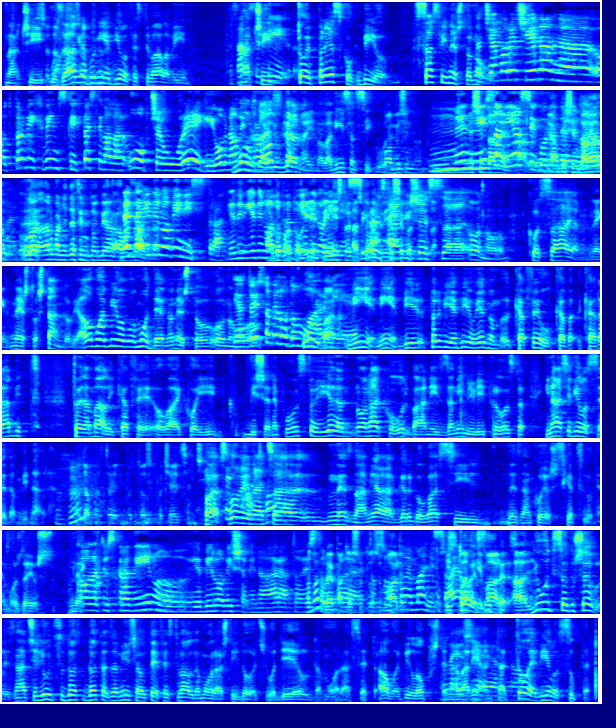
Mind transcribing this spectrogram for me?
Znači, u Zagrebu nije bilo festivala vina. Pa znači, ti... to je preskok bio. Sasvi nešto pa novo. Znači, ja moram reći, jedan e, od prvih vimskih festivala uopće u regiji, ovdje na ovim prostorima. Možda je Ljubljana imala, nisam sigurna. Pa, mislim, ne, mislim nisam ja sigurna da je Ljubljana. Ja, Arman je definitivno bio avantgarda. Ne znam, jedino Vinistra. Jedin, jedino, a dobro, to je. Vinistra je skoro 30 godina. Vinistra je više sa, ono, ko sajam, ne, nešto štandovi. A ovo je bio ovo moderno nešto, ono... Je to isto bilo u domu urban. armije? Nije, nije. Prvi je bio u jednom kafeu Karabit. Kar To je jedan mali kafe ovaj koji više ne postoji. Jedan onako urbani, zanimljivi prostor. I nas je bilo sedam vinara. Mm -hmm. No dobro, to, je, to su početci. Znači, pa Slovenaca, ne znam ja, Grgo, Vasilj, ne znam ko još iz Hercegovine, možda još ne. Kao da ti u Skradinu je bilo više vinara. To je, pa dobro, to, e, pa, to, su, to, to, su, to, su mali. to je manji sajel. I to je super. A ljudi se oduševili. Znači, ljudi su dotad do zamišljali te festivali da moraš ti doći u odijelu, da mora sve. A ovo je bilo opuštena Ležerno. varijanta. To je bilo super.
